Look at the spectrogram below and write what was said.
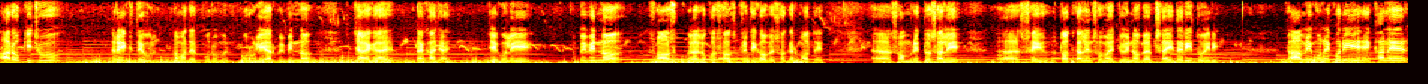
আরও কিছু রেখ দেউল আমাদের পুরুলিয়ার বিভিন্ন জায়গায় দেখা যায়, যেগুলি বিভিন্ন সংস- লোক সংস্কৃতি গবেষকের মতে সমৃদ্ধশালী সেই তৎকালীন সময় জৈন ব্যবসায়ীদেরই তৈরি। তো আমি মনে করি এখানে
